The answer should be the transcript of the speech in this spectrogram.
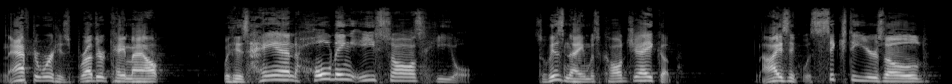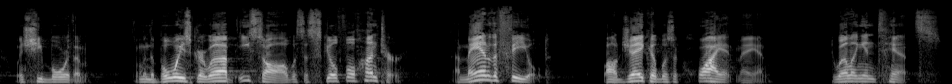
And afterward, his brother came out with his hand holding Esau's heel. So his name was called Jacob. Isaac was 60 years old when she bore them. And when the boys grew up, Esau was a skillful hunter, a man of the field, while Jacob was a quiet man, dwelling in tents.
